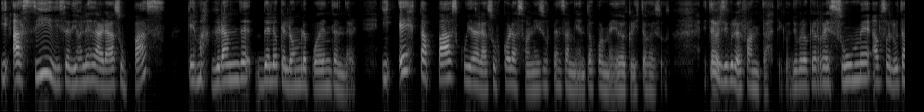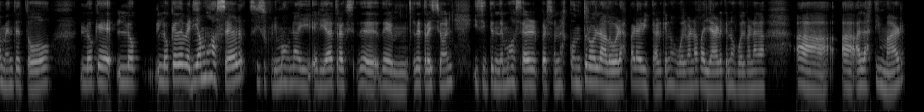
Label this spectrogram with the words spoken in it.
Y así, dice Dios, les dará su paz, que es más grande de lo que el hombre puede entender. Y esta paz cuidará sus corazones y sus pensamientos por medio de Cristo Jesús. Este versículo es fantástico. Yo creo que resume absolutamente todo lo que, lo, que deberíamos hacer si sufrimos una herida de, traición y si tendemos a ser personas controladoras para evitar que nos vuelvan a fallar, que nos vuelvan a, a lastimar.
